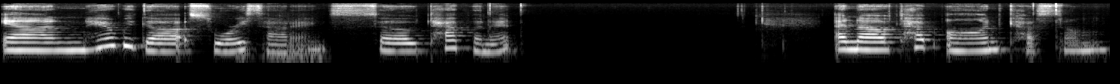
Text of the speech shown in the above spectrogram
And here we got story settings. So tap on it. And now tap on custom.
